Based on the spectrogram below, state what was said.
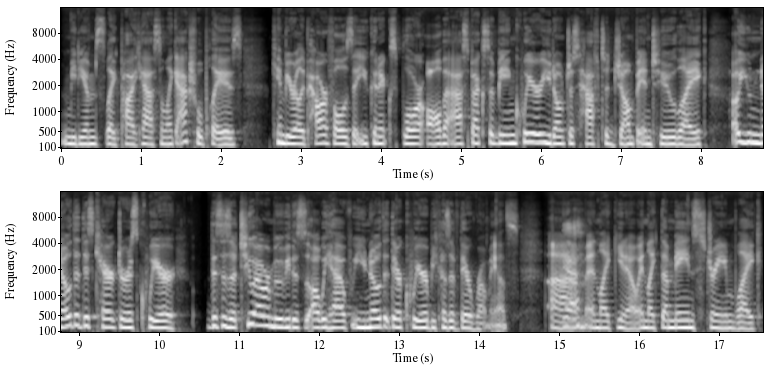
mediums like podcasts and like actual plays can be really powerful is that you can explore all the aspects of being queer. You don't just have to jump into like, oh, you know that this character is queer. This is a two hour movie. This is all we have. You know that they're queer because of their romance. Um, yeah. And like, you know, in like the mainstream, like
